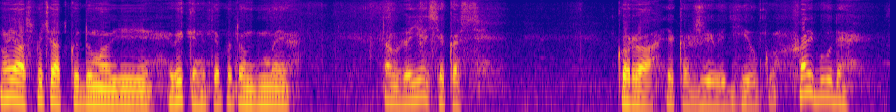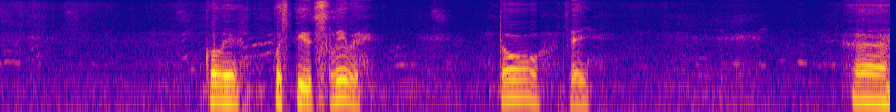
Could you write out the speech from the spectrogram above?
Ну я спочатку думав її викинути, а потім думаю, там вже є якась кора, яка живить гілку. Хай буде. Коли поспіють сливи, то цей е,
